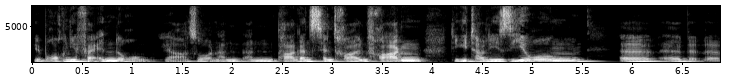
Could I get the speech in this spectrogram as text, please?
Wir brauchen hier Veränderung, ja, so an, an ein paar ganz zentralen Fragen, Digitalisierung, äh, äh, äh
